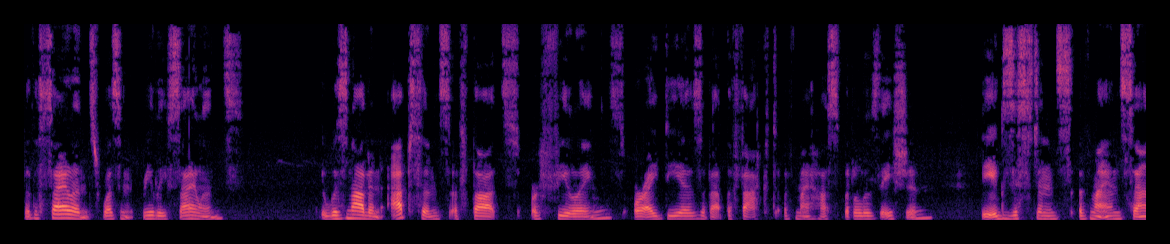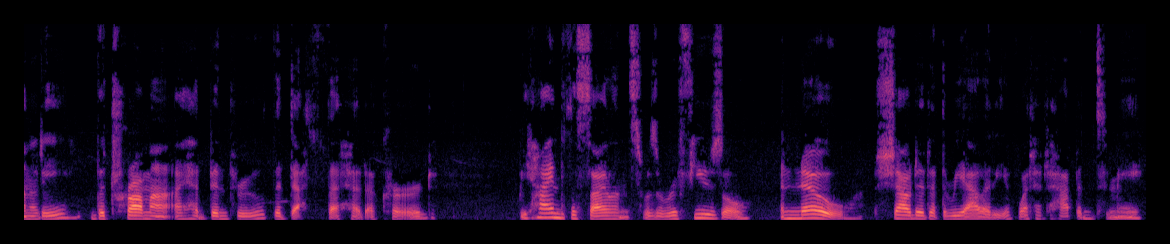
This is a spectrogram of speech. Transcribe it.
for the silence wasn't really silence. It was not an absence of thoughts or feelings or ideas about the fact of my hospitalization, the existence of my insanity, the trauma I had been through, the death that had occurred. Behind the silence was a refusal, a no shouted at the reality of what had happened to me,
